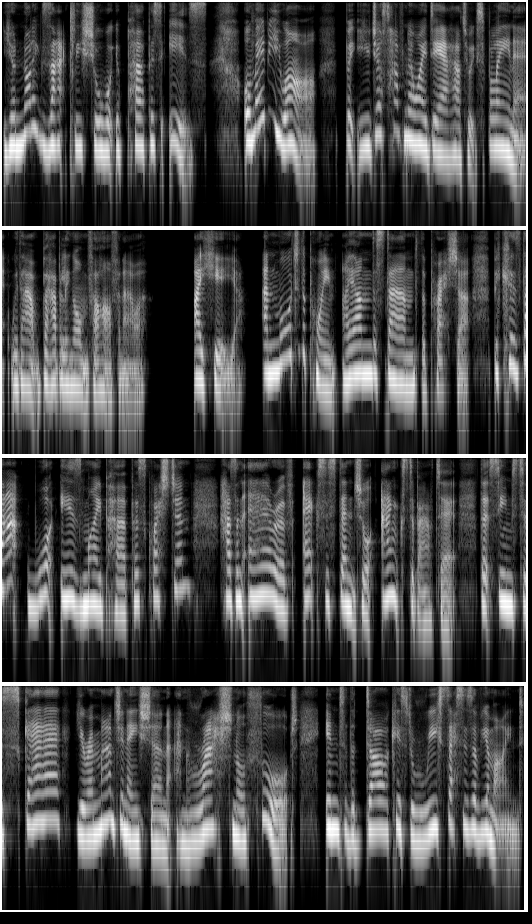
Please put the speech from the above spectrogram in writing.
you're not exactly sure what your purpose is. Or maybe you are, but you just have no idea how to explain it without babbling on for half an hour. I hear you. And more to the point, I understand the pressure because that what is my purpose question has an air of existential angst about it that seems to scare your imagination and rational thought into the darkest recesses of your mind,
